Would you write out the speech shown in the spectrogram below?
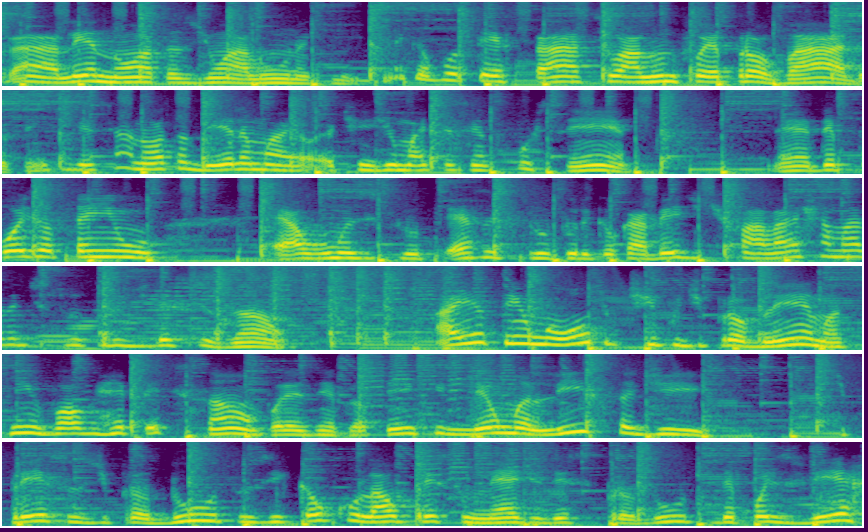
para ler notas de um aluno aqui. Como é que eu vou testar se o aluno foi aprovado? Tem que ver se a nota dele é maior, atingiu mais de 60%. Né? Depois eu tenho é, algumas estruturas, essa estrutura que eu acabei de te falar é chamada de estrutura de decisão. Aí eu tenho um outro tipo de problema que envolve repetição, por exemplo, eu tenho que ler uma lista de, de preços de produtos e calcular o preço médio desse produto, depois ver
